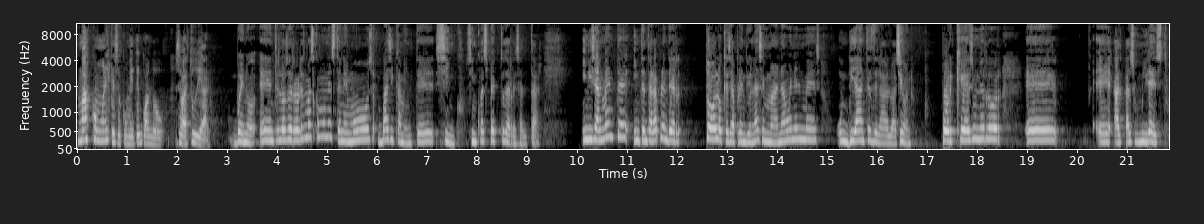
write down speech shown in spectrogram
más comunes que se cometen cuando se va a estudiar? Bueno, eh, entre los errores más comunes tenemos básicamente cinco, cinco aspectos a resaltar. Inicialmente, intentar aprender todo lo que se aprendió en la semana o en el mes un día antes de la evaluación. ¿Por qué es un error eh, eh, asumir esto?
